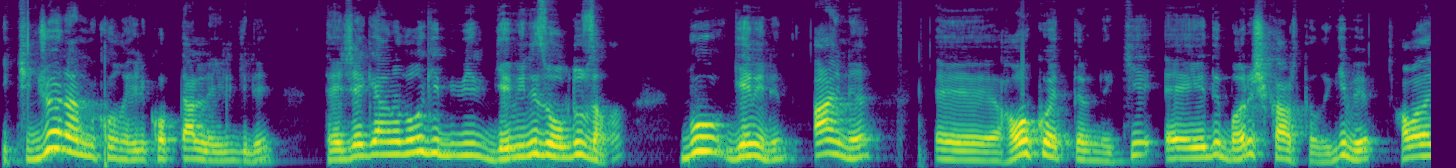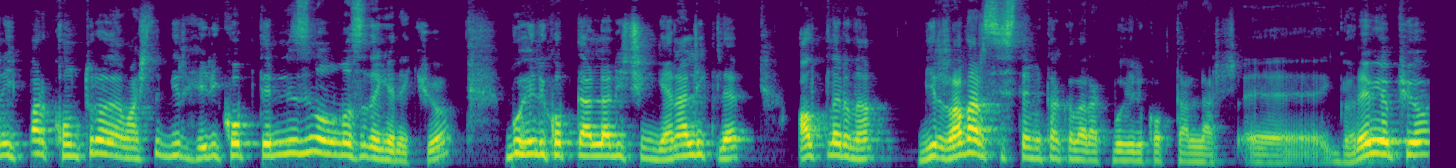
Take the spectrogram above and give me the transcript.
İkinci önemli konu helikopterle ilgili TCG Anadolu gibi bir geminiz olduğu zaman bu geminin aynı e, hava kuvvetlerindeki E-7 Barış Kartalı gibi havadan ihbar kontrol amaçlı bir helikopterinizin olması da gerekiyor. Bu helikopterler için genellikle altlarına bir radar sistemi takılarak bu helikopterler e, görev yapıyor.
